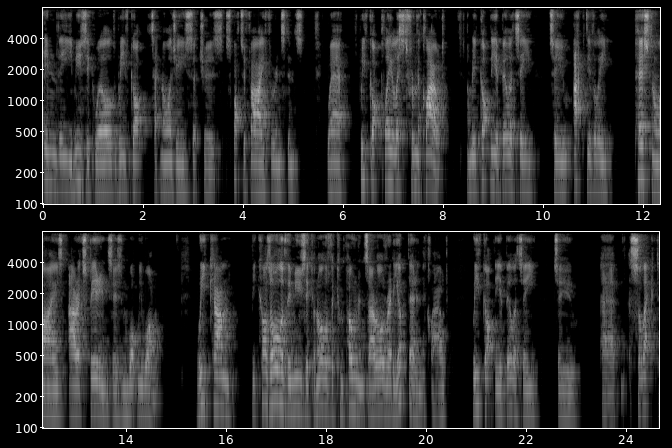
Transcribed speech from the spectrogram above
in the music world, we've got technologies such as Spotify, for instance, where we've got playlists from the cloud and we've got the ability to actively personalize our experiences and what we want. We can, because all of the music and all of the components are already up there in the cloud, we've got the ability to uh, select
